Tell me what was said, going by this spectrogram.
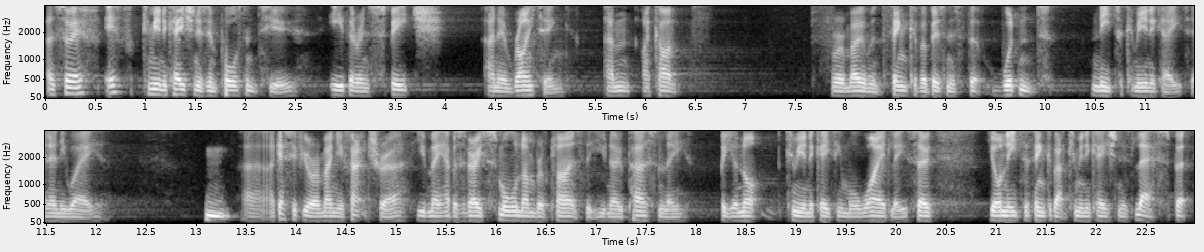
And so if, if communication is important to you, either in speech and in writing, and I can't for a moment think of a business that wouldn't need to communicate in any way. Mm. Uh, I guess if you're a manufacturer, you may have a very small number of clients that you know personally, but you're not communicating more widely. So your need to think about communication is less. But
